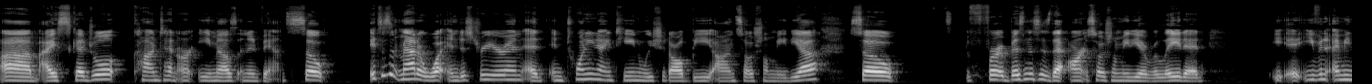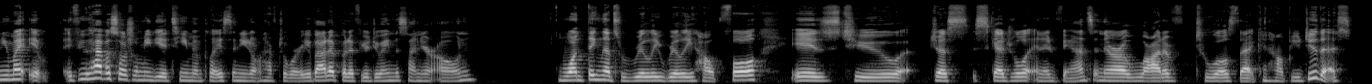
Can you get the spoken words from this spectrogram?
Um, I schedule content or emails in advance. So, it doesn't matter what industry you're in. In 2019, we should all be on social media. So, for businesses that aren't social media related, even I mean, you might if you have a social media team in place, then you don't have to worry about it. But if you're doing this on your own, one thing that's really really helpful is to just schedule in advance and there are a lot of tools that can help you do this.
